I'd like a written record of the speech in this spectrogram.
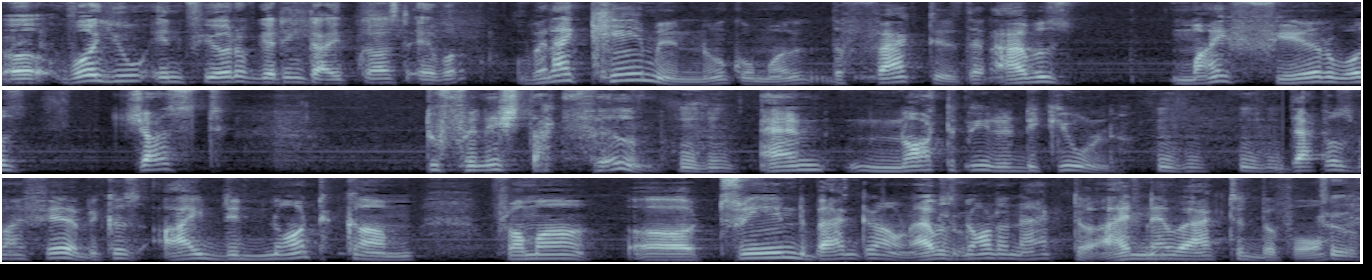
uh, were you in fear of getting typecast ever? when I came in, no, Komal, the fact is that I was, my fear was just to finish that film and not be ridiculed. That was my fear because I did not come from a uh, trained background. I was not an actor. I had never acted before. True.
